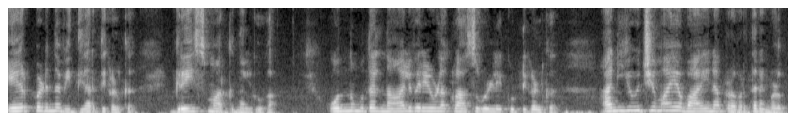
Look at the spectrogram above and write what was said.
ഏർപ്പെടുന്ന വിദ്യാർത്ഥികൾക്ക് ഗ്രേസ് മാർക്ക് നൽകുക. ഒന്നു മുതൽ നാല് വരെയുള്ള ക്ലാസ്സുകളിലെ കുട്ടികൾക്ക് അനുയോജ്യമായ വായനാ പ്രവർത്തനങ്ങളും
